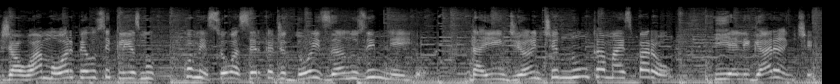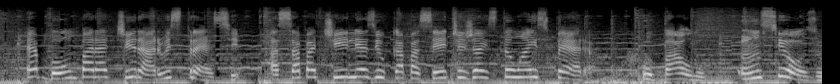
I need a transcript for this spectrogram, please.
Já o amor pelo ciclismo começou há cerca de dois anos e meio. Daí em diante, nunca mais parou. E ele garante, é bom para tirar o estresse. As sapatilhas e o capacete já estão à espera. O Paulo, ansioso.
